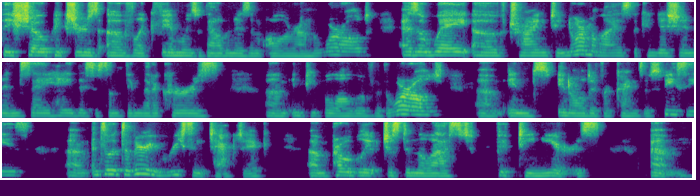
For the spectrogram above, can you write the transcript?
they show pictures of like families with albinism all around the world as a way of trying to normalize the condition and say, hey, this is something that occurs um, in people all over the world, um, in, in all different kinds of species. Um, and so it's a very recent tactic, um, probably just in the last 15 years, um,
